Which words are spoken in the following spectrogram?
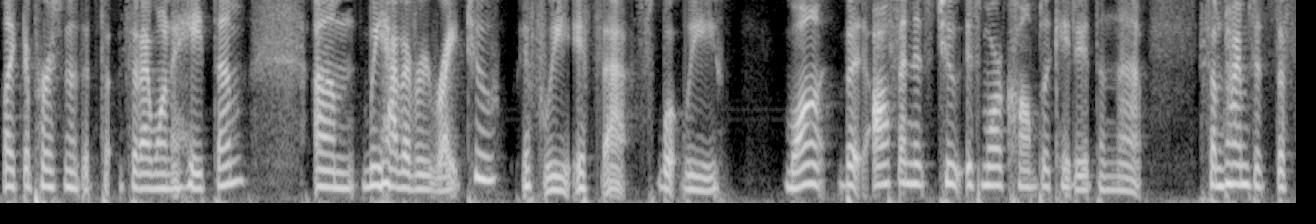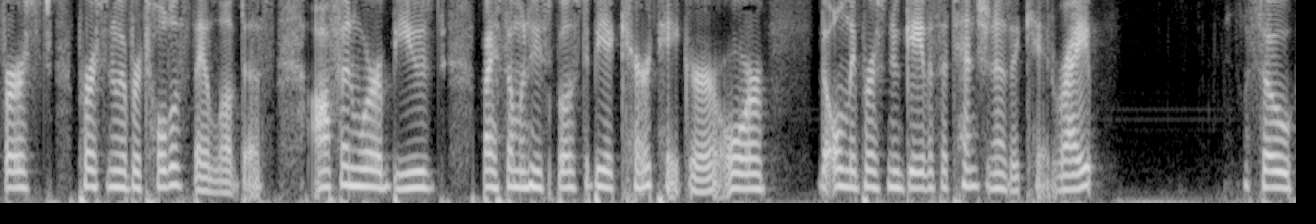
Like the person that said, I want to hate them. Um, we have every right to if we, if that's what we want, but often it's too, it's more complicated than that. Sometimes it's the first person who ever told us they loved us. Often we're abused by someone who's supposed to be a caretaker or the only person who gave us attention as a kid, right? So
